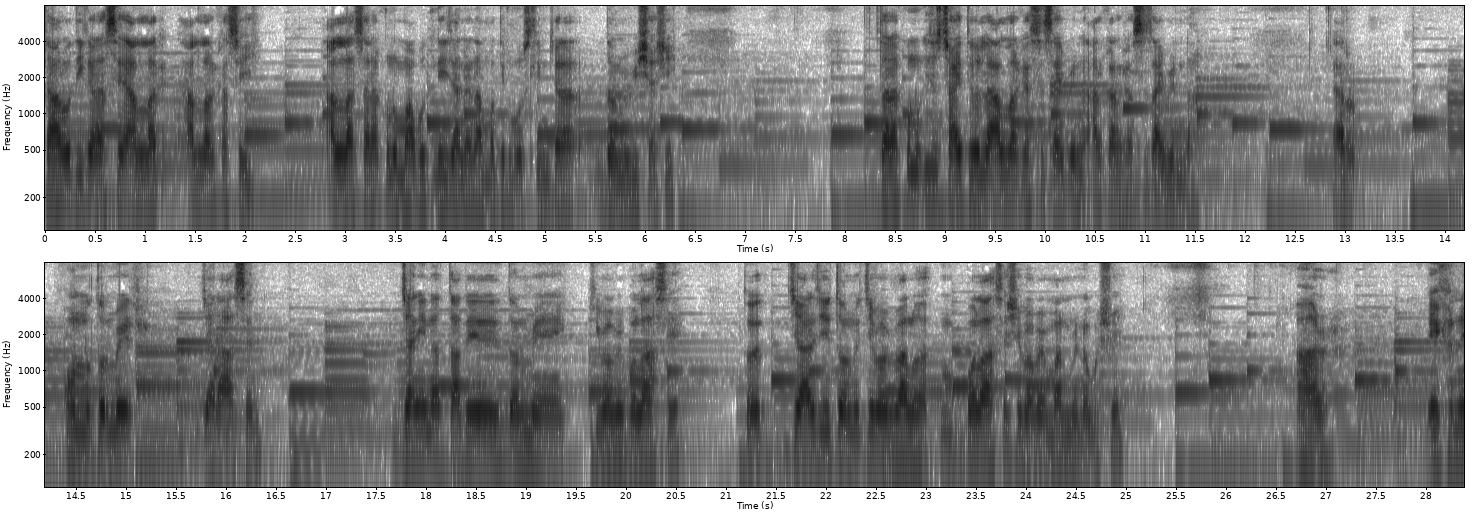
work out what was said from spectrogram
চার অধিকার আছে আল্লাহর আল্লাহর কাছেই। আল্লাহ ছাড়া কোনো মাবুদ নেই জানেন, আমাদের মুসলিম যারা ধর্মে বিশ্বাসী, তারা কোনো কিছু চাইতে হলে আল্লাহর কাছে চাইবেন আর কার কাছে চাইবেন না। আর অন্য ধর্মের যারা আছেন, জানি না তাদের ধর্মে কীভাবে বলা আছে, তো যার যে ধর্মে যেভাবে ভালো, বলা আছে সেভাবে মানবেন অবশ্যই। আর এখানে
